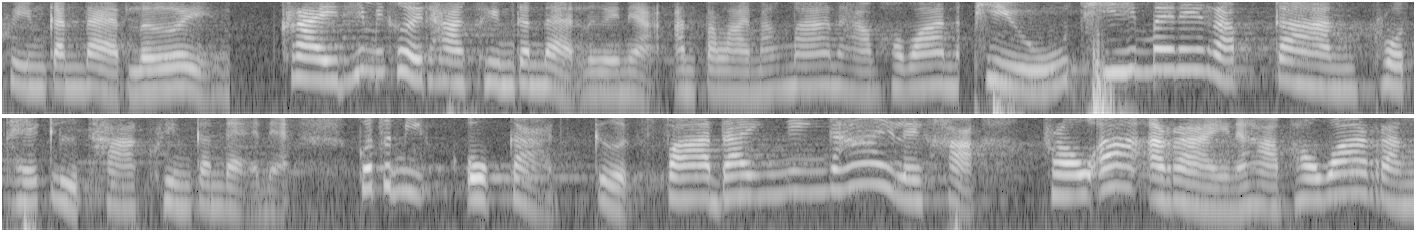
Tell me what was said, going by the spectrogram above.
ครีมกันแดดเลย ใครที่ไม่เคยทาครีมกันแดดเลยเนี่ยอันตรายมากๆนะคะ เพราะว่าผิวที่ไม่ได้รับการโปรเทคหรือทาครีมกันแดดเนี่ยก็จะมีโอกาสเกิดฝ้าได้ง่ายๆเลยค่ะ เพราะว่าอะไรนะคะ เพราะว่ารัง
